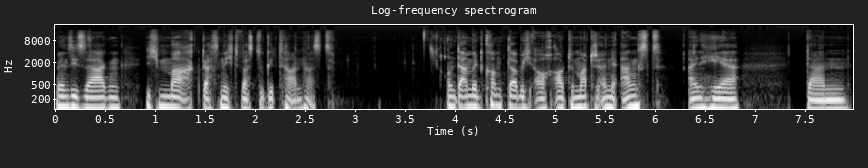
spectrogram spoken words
wenn sie sagen, ich mag das nicht, was du getan hast. Und damit kommt, glaube ich, auch automatisch eine Angst einher, dann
